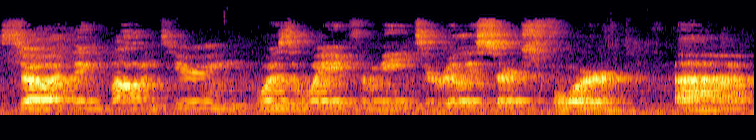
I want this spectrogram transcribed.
So I think volunteering was a way for me to really search for, uh,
